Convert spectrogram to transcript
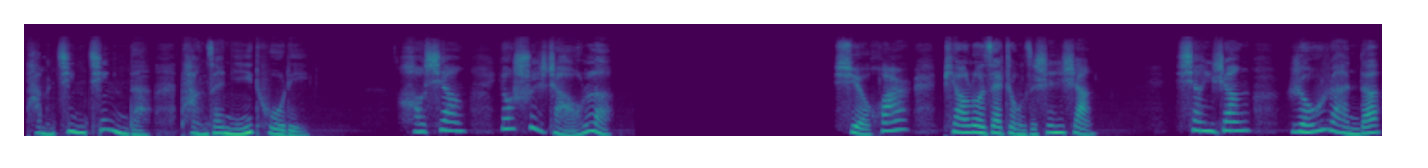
它们静静地躺在泥土里，好像要睡着了。雪花飘落在种子身上，像一张柔软的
